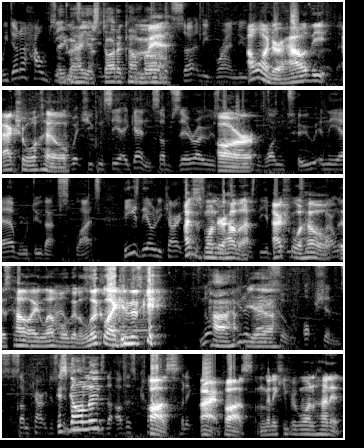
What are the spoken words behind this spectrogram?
we don't know how deep. So you gonna have your starter combo. Man, it's certainly brand new. I wonder how the actual hell. Which you can see it again. Sub Zero's are one two in the air will do that splat. He's the only character. I just wonder how the, the actual hell is how a level gonna look like in this game. Not uh, universal yeah. options. Some characters. It's gonna look. That others can't, pause. All right, pause. I'm gonna keep it 100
